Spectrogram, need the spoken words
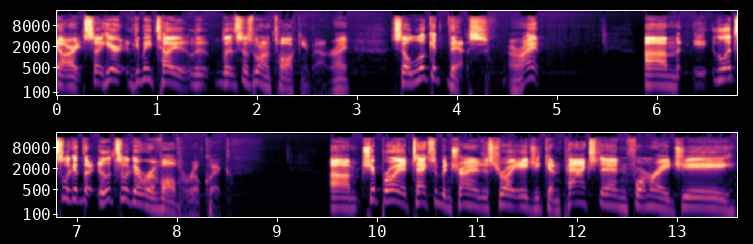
All right, so here, let me tell you. This is what I'm talking about, right? So look at this. All right. Um, let's look at the let's look at Revolver real quick. Um, Chip Roy at Texas have been trying to destroy AG Ken Paxton, former AG.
